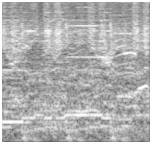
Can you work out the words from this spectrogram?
you.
